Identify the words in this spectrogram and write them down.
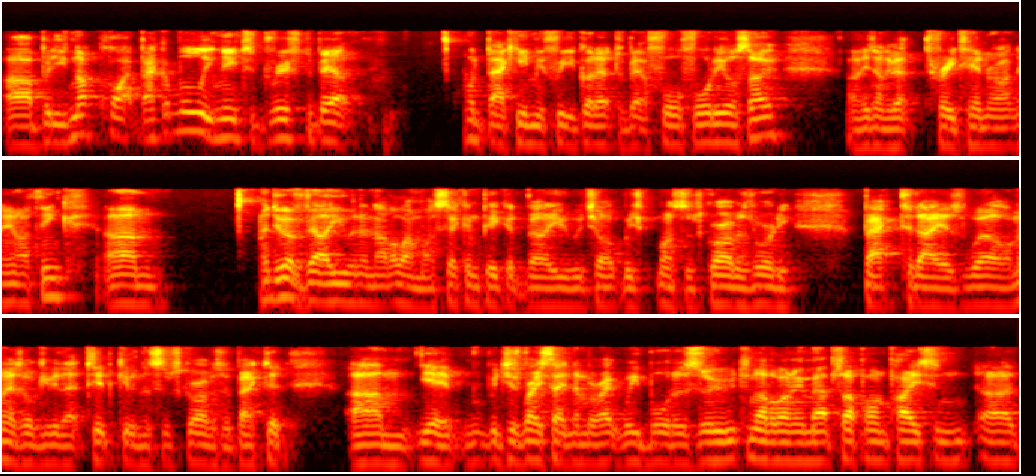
Uh, but he's not quite backable. He needs to drift about. I'd back him if we got out to about 440 or so. Uh, he's only about 310 right now, I think. Um, I do have value in another one, my second pick at value, which I, which my subscribers already backed today as well. I may as well give you that tip, given the subscribers have backed it. Um, yeah, which is race eight, number eight. We bought a zoo. It's another one who maps up on pace and uh,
